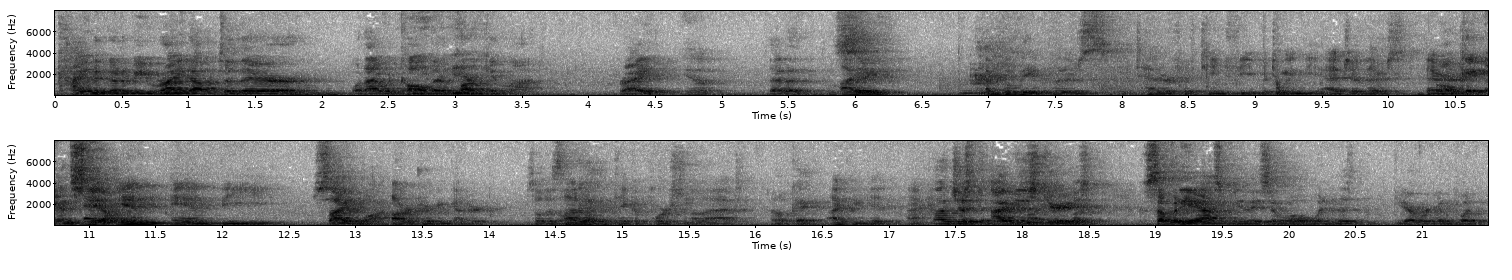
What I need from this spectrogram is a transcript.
kinda gonna be right up to their, what I would call their parking lot, right? Yep. That a I, safe, I believe there's ten or fifteen feet between the edge of their, their. Okay, and still. And, and the, sidewalk, our curb and gutter, so the sidewalk Okay. will take a portion of that, okay. I can get. actual I just, I'm just but- curious. Somebody asked me, they said, well, when this, you ever gonna put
